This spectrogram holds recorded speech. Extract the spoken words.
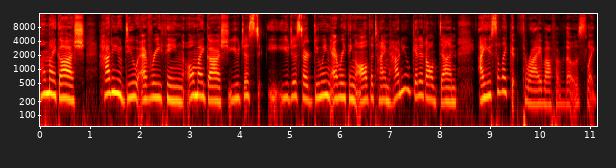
"Oh my gosh, how do you do everything? Oh my gosh, you just you just are doing everything all the time. How do you get it all done?" I used to like thrive off of those like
